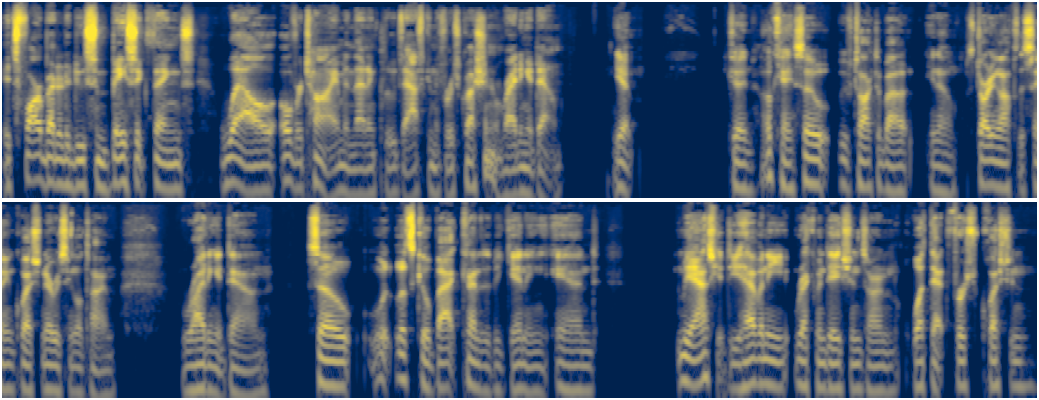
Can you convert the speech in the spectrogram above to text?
it's far better to do some basic things well over time. And that includes asking the first question and writing it down. Yep. Good. Okay. So we've talked about, you know, starting off with the same question every single time, writing it down. So w- let's go back kind of the beginning and let me ask you, do you have any recommendations on what that first question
